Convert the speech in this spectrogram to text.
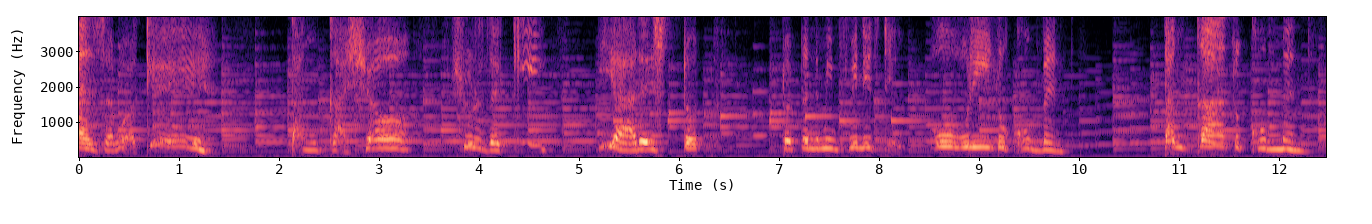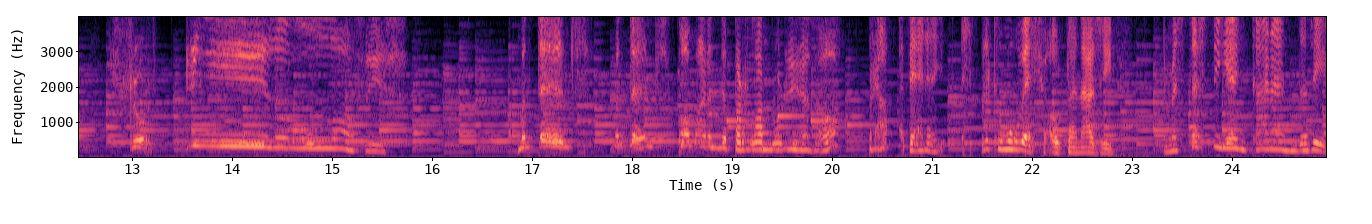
desa-ho aquí, tanca això, surt d'aquí, i ara és tot, tot en infinitiu. Obrir document, tancar document, sortir de l'office. M'entens? M'entens? Com ara hem de parlar amb l'ordinador? Però, a veure, explica-m'ho bé això, Eutanasi. M'estàs dient que ara hem de dir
